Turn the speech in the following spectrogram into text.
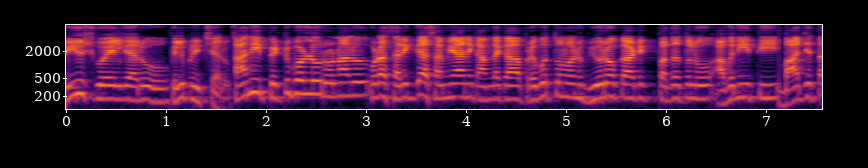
పీయూష్ గోయల్ గారు పిలుపునిచ్చారు. కానీ పెట్టుబడులు రుణాలు కూడా సరిగ్గా సమయానికి అందక ప్రభుత్వంలోని బ్యూరోక్రాటిక్ పద్ధతులు అవినీతి బాధ్యత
